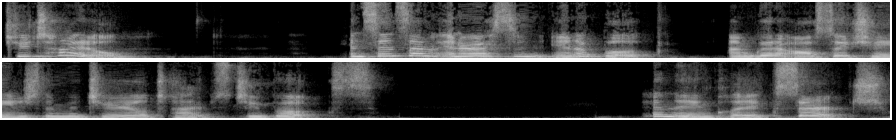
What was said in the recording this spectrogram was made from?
to title. And since I'm interested in a book, I'm going to also change the material types to books. And then click search.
